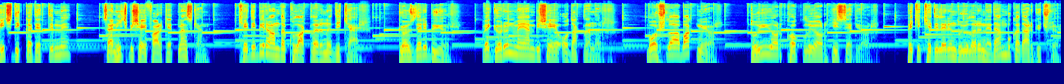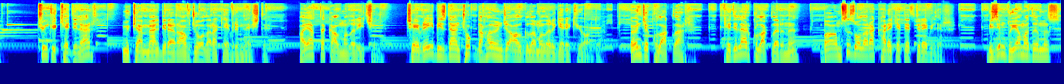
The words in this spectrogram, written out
Hiç dikkat ettin mi? Sen hiçbir şey fark etmezken, kedi bir anda kulaklarını diker, gözleri büyür ve görünmeyen bir şeye odaklanır. Boşluğa bakmıyor, duyuyor, kokluyor, hissediyor. Peki kedilerin duyuları neden bu kadar güçlü? Çünkü kediler mükemmel birer avcı olarak evrimleşti. Hayatta kalmaları için çevreyi bizden çok daha önce algılamaları gerekiyordu. Önce kulaklar. Kediler kulaklarını bağımsız olarak hareket ettirebilir. Bizim duyamadığımız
